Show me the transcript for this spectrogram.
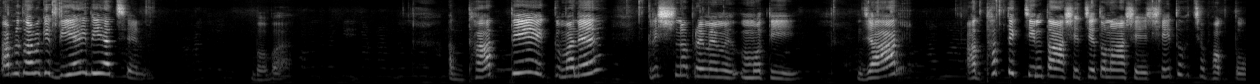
আপনি তো আমাকে দিয়েই দিয়েছেন। বাবা। আধ্যাত্মিক মানে কৃষ্ণ প্রেমে মতি, যার আধ্যাত্মিক চিন্তা আসে, চেতনা আসে সেই তো হচ্ছে ভক্ত,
